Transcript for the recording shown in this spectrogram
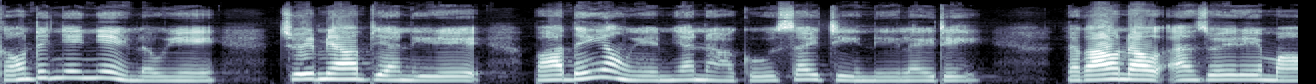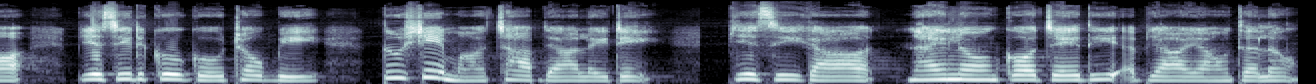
ခေါင်းတငိမ့်ငိမ့်လုံရင်ကျွေးများပြန်နေတဲ့ဘာသိန်းအောင်ရဲ့မျက်နှာကိုစိုက်ကြည့်နေလိုက်တယ်၎င်းနောက်အန်ဆွဲထဲမှာပစ္စည်းတစ်ခုကိုထုတ်ပြီးသူ့ရှေ့မှာချပြလိုက်တယ်ပစ္စည်းကနိုင်လွန်ကော်ကျဲသည့်အပြာရောင်တစ်လုံး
